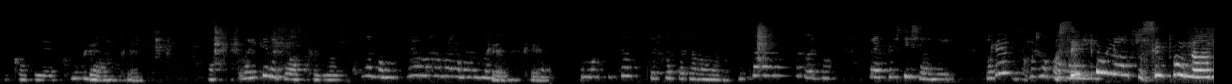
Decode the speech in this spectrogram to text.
דפיקות לב, כלום לא כן. כן, ראיתי רגוע כזאת, כולם אמרו, מה, מה, מה, מה, מה. כן, כן. אמרתי, טוב, צריך לצאת למעלה. יצא למעלה רגע. והרגשתי שאני... לא- לא קרה עושים. פעולות, עושים פעולות.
